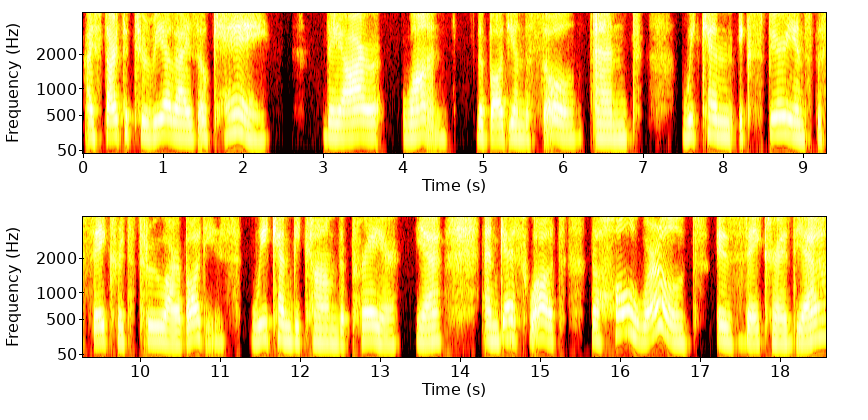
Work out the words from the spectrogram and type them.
I started to realize okay, they are one, the body and the soul. And we can experience the sacred through our bodies. We can become the prayer. Yeah. And mm-hmm. guess what? The whole world is mm-hmm. sacred. Yeah.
